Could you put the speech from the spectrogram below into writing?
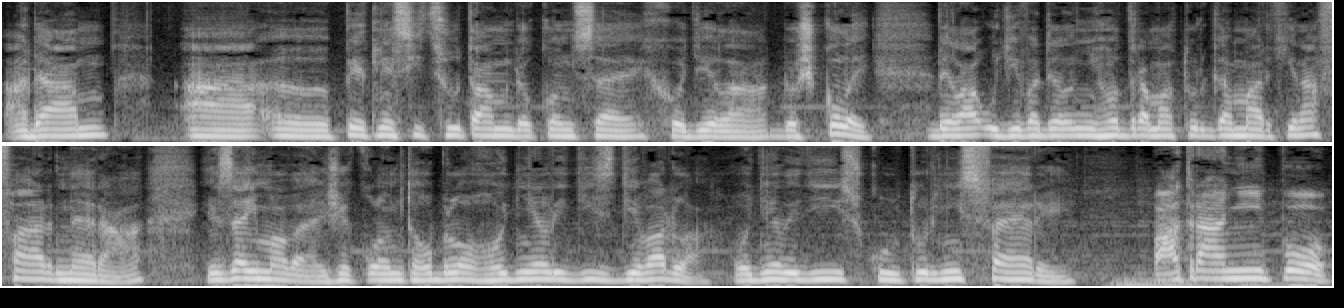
Adam a e, pět měsíců tam dokonce chodila do školy. Byla u divadelního dramaturga Martina Farnera. Je zajímavé, že kolem toho bylo hodně lidí z divadla, hodně lidí z kulturní sféry. Pátrání po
